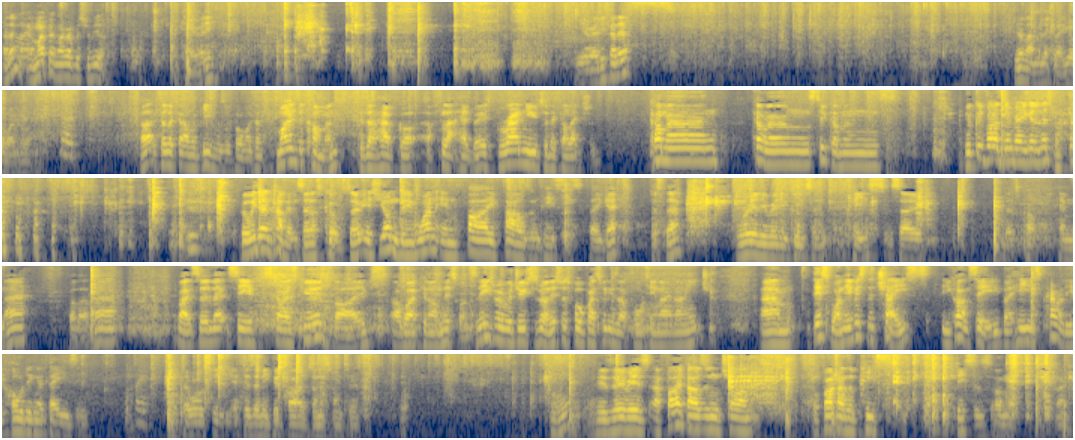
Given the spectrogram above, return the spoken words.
I don't know. I might put my rubbish review. Okay, ready? You ready for this? You don't like me looking at your one, do you? No. I like to look at other people's before my turn. Mine's a common because I have got a flat head, but it's brand new to the collection. Common, commons, two commons. Your good vibes aren't very good in this one. but we don't have him, so that's cool. So it's Yondu, one in 5,000 pieces. There you go. Just there. Really, really decent piece. So let's pop him there. Put that there. Right, so let's see if Sky's Good Vibes are working on this one. So these were reduced as well. This was full price. I think these are fourteen ninety nine each. Um, this one, if it's the chase, you can't see, but he's apparently holding a daisy. Okay. So we'll see if there's any good vibes on this one too. Ooh, there is a five thousand chance or five thousand piece pieces on this. Right.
